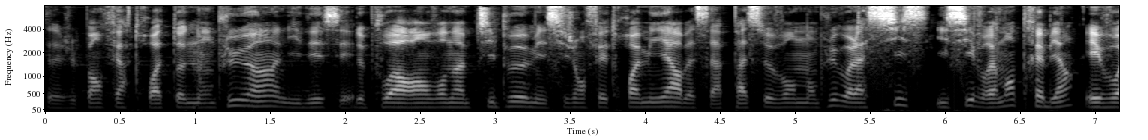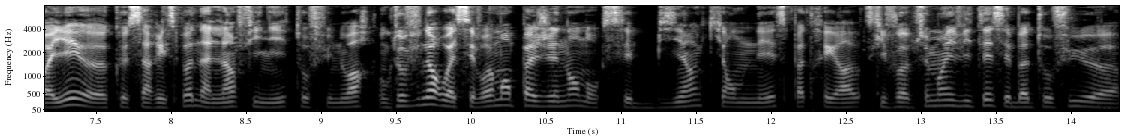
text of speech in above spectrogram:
je vais pas en faire 3 tonnes non plus. Hein. L'idée c'est de pouvoir en vendre un petit peu, mais si j'en fais 3 milliards, bah, ça va pas se vendre non plus. Voilà 6 ici vraiment très bien. Et vous voyez euh, que ça respawn à l'infini, tofu noir. Donc tofu noir ouais c'est vraiment pas gênant, donc c'est bien qu'il y en ait, c'est pas très grave. Ce qu'il faut absolument éviter c'est bah tofu, euh,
